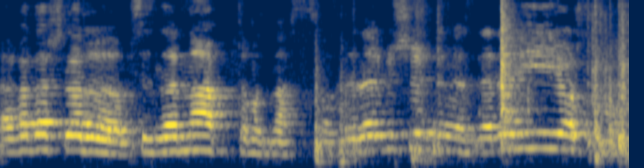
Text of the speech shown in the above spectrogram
Arkadaşlarım sizler ne yaptınız nasılsınız? Neler pişirdiniz? Neler yiyorsunuz?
